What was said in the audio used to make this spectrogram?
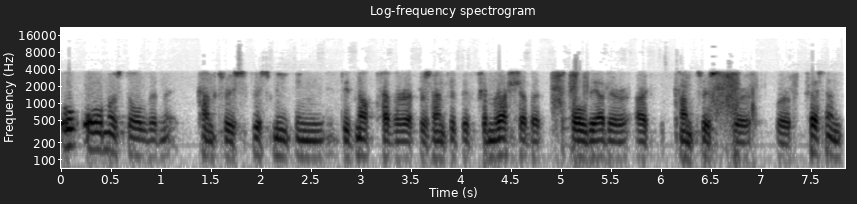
almost all the countries. This meeting did not have a representative from Russia, but all the other Arctic countries were, were present.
